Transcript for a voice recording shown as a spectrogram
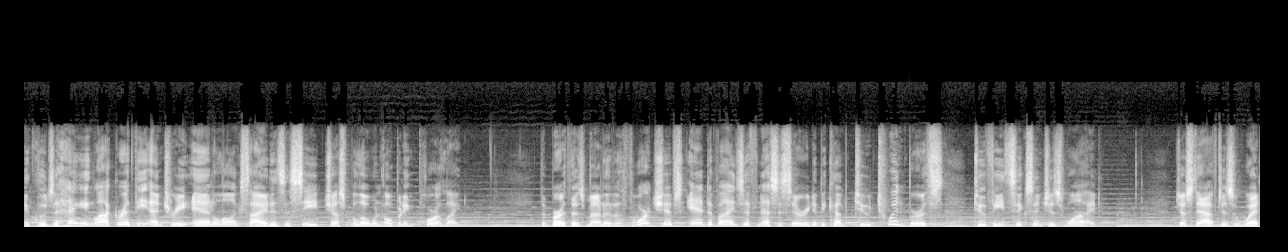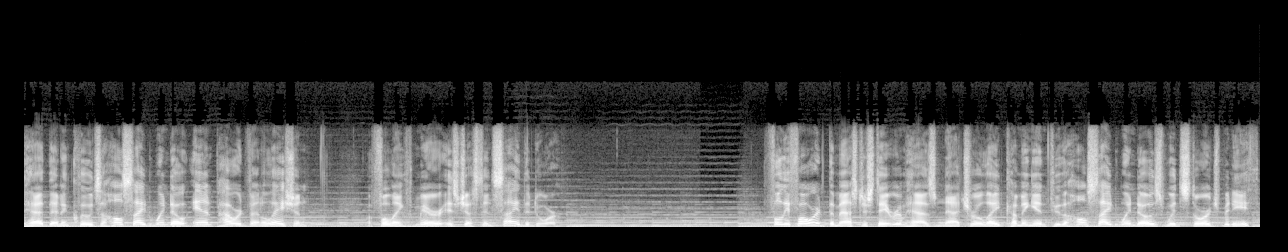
includes a hanging locker at the entry, and alongside is a seat just below an opening port light. The berth is mounted athwartships and divides if necessary to become two twin berths, 2 feet 6 inches wide. Just aft is a wet head that includes a hull side window and powered ventilation. A full length mirror is just inside the door. Fully forward, the master stateroom has natural light coming in through the hull side windows with storage beneath.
